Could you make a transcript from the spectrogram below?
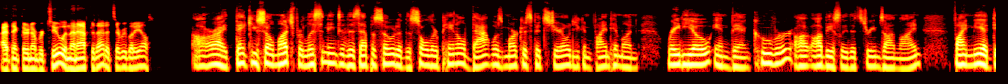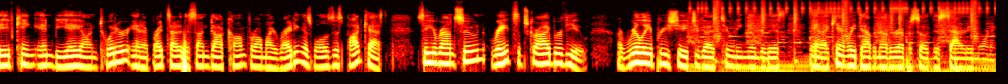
I think they're number two. And then after that, it's everybody else. All right. Thank you so much for listening to this episode of the Solar Panel. That was Marcus Fitzgerald. You can find him on radio in Vancouver, obviously, that streams online. Find me at Dave King NBA on Twitter and at brightsideofthesun.com for all my writing as well as this podcast. See you around soon. Rate, subscribe, review. I really appreciate you guys tuning into this, and I can't wait to have another episode this Saturday morning.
